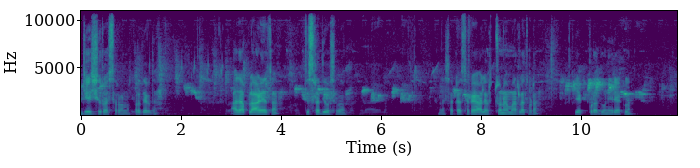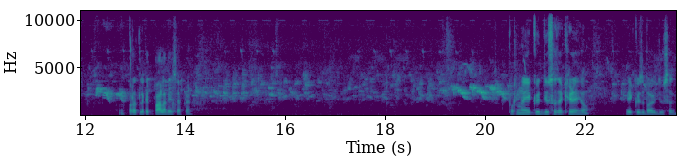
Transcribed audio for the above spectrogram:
जय शिवराय सर्वांना परत एकदा. आज आपला आळ्याचा तिसरा दिवस आहे मला सकाळ सकाळी आल्यावर चुना मारला थोडा. एक पुडा दोन एरियाकला परत लगेच पाला द्यायचा आपल्याला. पूर्ण एकवीस दिवसाचा खेळ आहे हो. एकवीस बावीस दिवसाचा.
